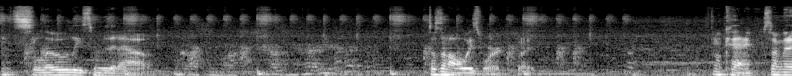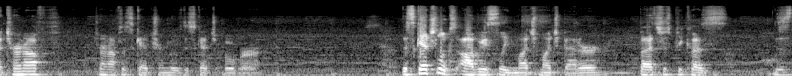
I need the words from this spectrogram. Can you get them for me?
and slowly smooth it out. Doesn't always work, but. Okay, so I'm gonna turn off turn off the sketch and move the sketch over. The sketch looks obviously much much better, but that's just because this is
